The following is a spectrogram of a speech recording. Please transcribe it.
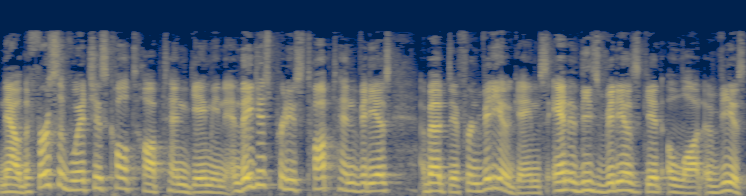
now. The first of which is called Top 10 Gaming, and they just produce top 10 videos about different video games, and these videos get a lot of views.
